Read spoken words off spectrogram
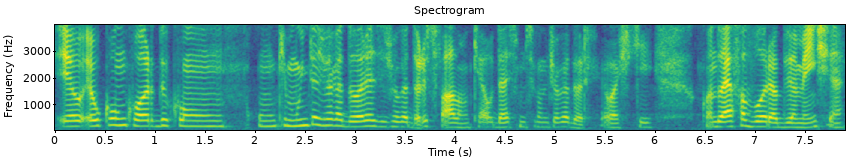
eu, eu concordo com, com o que muitas jogadoras e jogadores falam, que é o 12 jogador. Eu acho que quando é a favor, obviamente, né?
